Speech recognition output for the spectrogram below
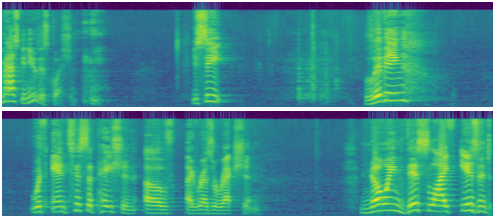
I'm asking you this question. you see, living with anticipation of a resurrection, knowing this life isn't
